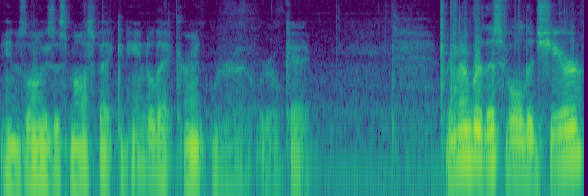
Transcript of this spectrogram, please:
and as long as this MOSFET can handle that current, we're, uh, we're okay. Remember, this voltage here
